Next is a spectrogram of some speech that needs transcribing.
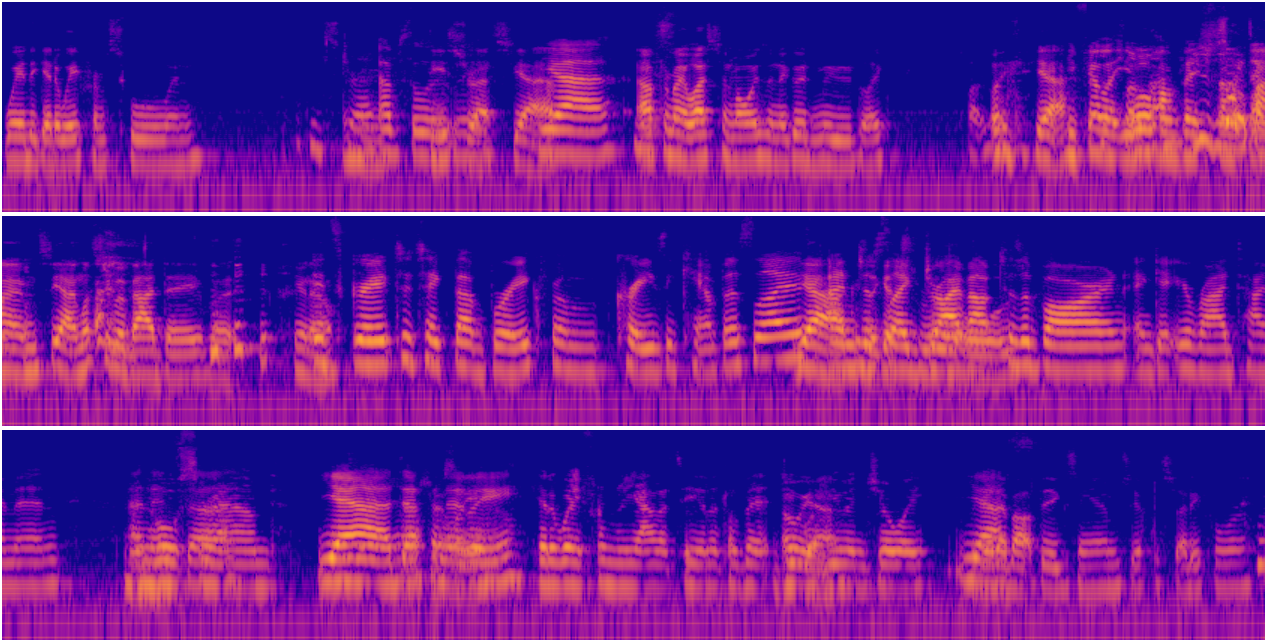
way to get away from school and De-stress. Mm-hmm. Absolutely. de-stress. Yeah. Yeah. After my lesson, I'm always in a good mood. Like, like yeah. You feel like you've well, accomplished something. sometimes, yeah, unless you have a bad day, but you know. It's great to take that break from crazy campus life Yeah, and 'cause it just like really drive out to the barn and get your ride time in. And it's, horse uh, around. Yeah, Yeah, definitely. Get away from reality a little bit. Do Oh, what yeah. you enjoy. Yeah. Forget about the exams you have to study for.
